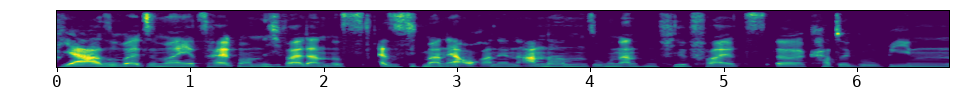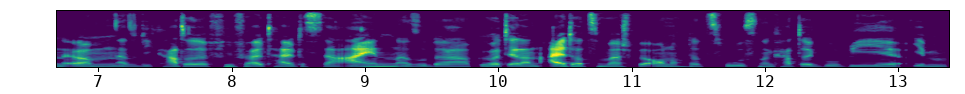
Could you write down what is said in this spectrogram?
Ja, soweit sind wir jetzt halt noch nicht, weil dann ist, also sieht man ja auch an den anderen sogenannten Vielfaltskategorien, äh, ähm, also die Karte der Vielfalt teilt es ja ein, also da gehört ja dann Alter zum Beispiel auch noch dazu, ist eine Kategorie eben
